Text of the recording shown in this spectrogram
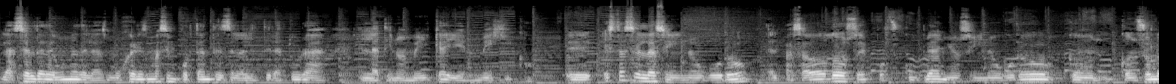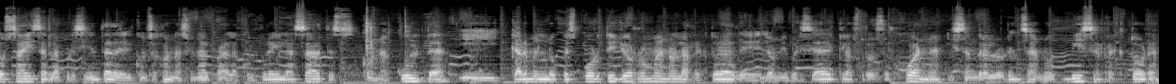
la celda de una de las mujeres más importantes de la literatura en Latinoamérica y en México. Eh, esta celda se inauguró el pasado 12 por su cumpleaños, se inauguró con Consuelo Sáizar, la presidenta del Consejo Nacional para la Cultura y las Artes, con Aculta, y Carmen López Portillo Romano, la rectora de la Universidad del Claustro de Sor Juana, y Sandra Lorenzano, vicerrectora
